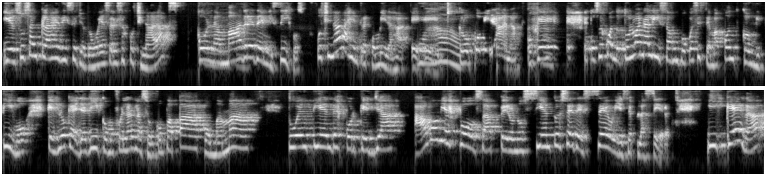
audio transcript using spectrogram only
y en sus anclajes, dicen, yo no voy a hacer esas cochinadas con la madre de mis hijos. Cochinadas entre comidas, ah, eh, eh ¿ok? Entonces cuando tú lo analizas un poco el sistema cognitivo, qué es lo que hay allí, cómo fue la relación con papá, con mamá, tú entiendes por qué ya amo a mi esposa, pero no siento ese deseo y ese placer. Y queda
